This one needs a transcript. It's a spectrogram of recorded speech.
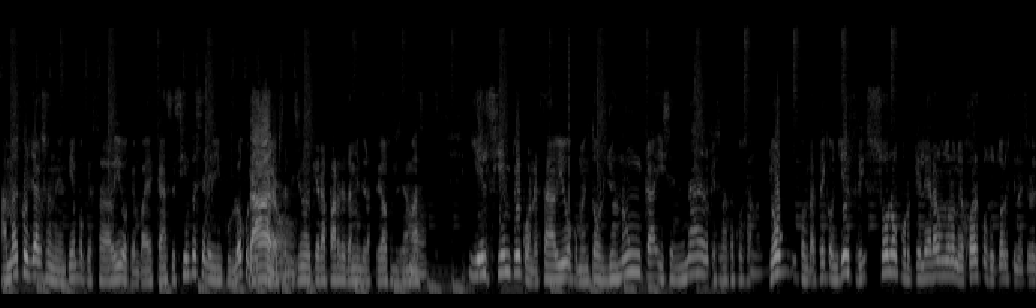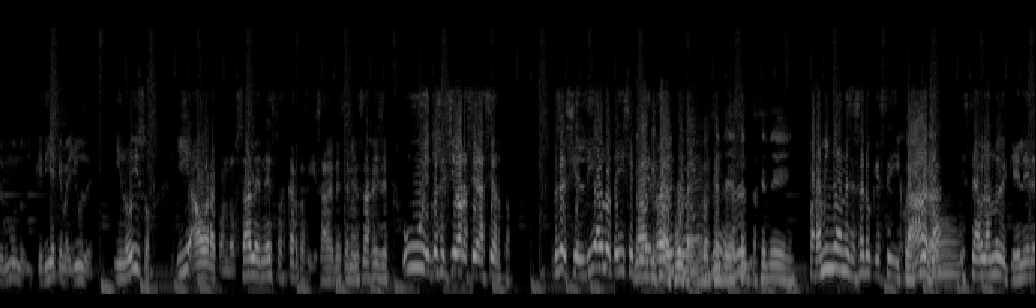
A Michael Jackson en el tiempo que estaba vivo, que en paz descanse, siempre se le vinculó con Claro. Epstein, diciendo que era parte también de los pedófilos y demás. Y él siempre, cuando estaba vivo, comentó, yo nunca hice nada de lo que se me está acusando. Yo contacté con Jeffrey solo porque él era uno de los mejores consultores financieros del mundo y quería que me ayude. Y lo hizo. Y ahora, cuando salen estas cartas y salen este mensaje, dice, uy, entonces sí, ahora sí era cierto. Entonces, si el diablo te dice No, que qué hijo de puta. no, La gente, la entonces, gente, la gente- para mí no era necesario que este hijo de puta esté hablando de que él era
